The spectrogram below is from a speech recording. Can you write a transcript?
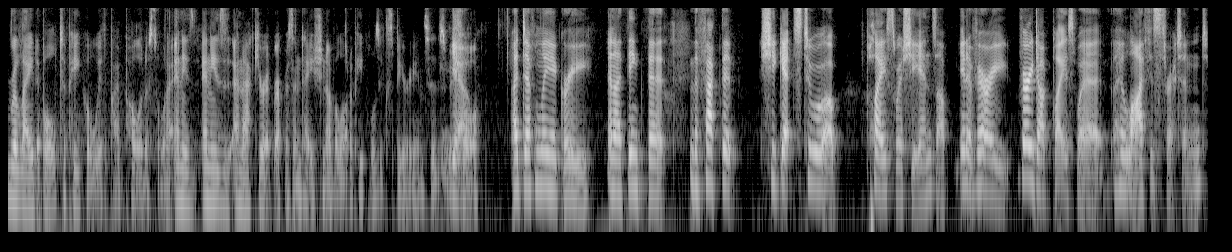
relatable to people with bipolar disorder and is and is an accurate representation of a lot of people's experiences for Yeah. sure. I definitely agree. And I think that the fact that she gets to a place where she ends up in a very, very dark place where her life is threatened,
